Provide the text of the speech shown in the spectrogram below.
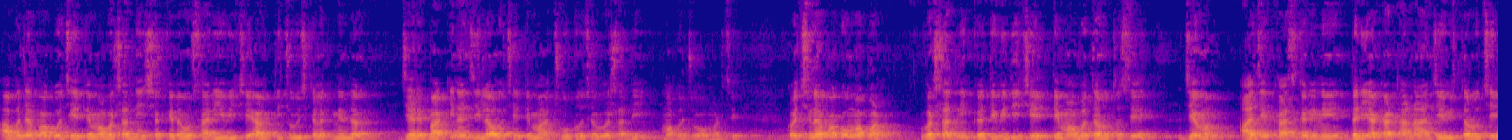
આ બધા ભાગો છે. તેમાં વરસાદની શક્યતાઓ સારી એવી છે. આવતી ચોવીસ કલાકની અંદર જ્યારે બાકીના જિલ્લાઓ છે તેમાં છૂટો છે વરસાદી માહોલ જોવા મળશે. કચ્છના ભાગોમાં પણ વરસાદની ગતિવિધિ છે. તેમાં વધારો થશે. જેમાં આજે ખાસ કરીને દરિયાકાંઠાના જે વિસ્તારો છે,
